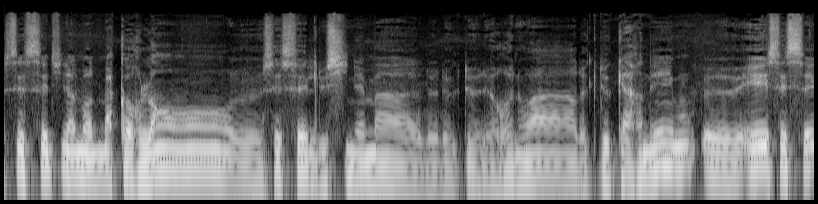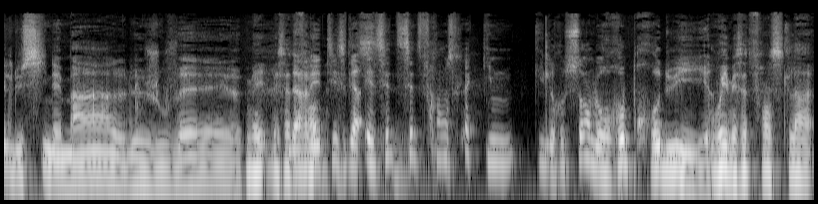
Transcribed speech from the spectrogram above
c'est celle finalement de Macorlan, euh, c'est celle du cinéma de, de, de, Renoir, de, de Carnet, euh, et c'est celle du cinéma de Jouvet, euh, mais, mais. Et c'est cette France-là qui, qu'il ressemble reproduire. Oui, mais cette France-là,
